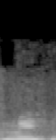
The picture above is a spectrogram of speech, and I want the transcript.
Még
